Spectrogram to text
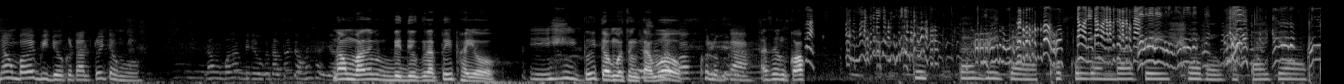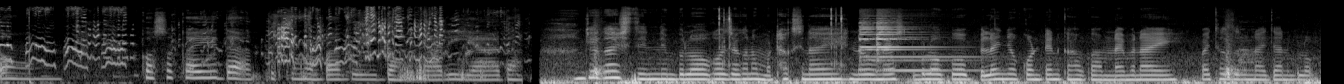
Nang bagai video ko tal tu chongo. nong ba video gra tui phayo Eh. tui tongo sung tabo Khulum ka. asung kok Tutagiga thukulumba be shoro hatagia tong kosakai tagida tukulumba be shoro bataya tong kosokaida tukulumba be dongariya dong okay guys दिन ब्लॉग जगन मठाक सिनाय नो नेक्स्ट ब्लॉग बेलाइन कंटेंट काम काम नाय मनाय पाइथक जरनाय जान ब्लॉग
